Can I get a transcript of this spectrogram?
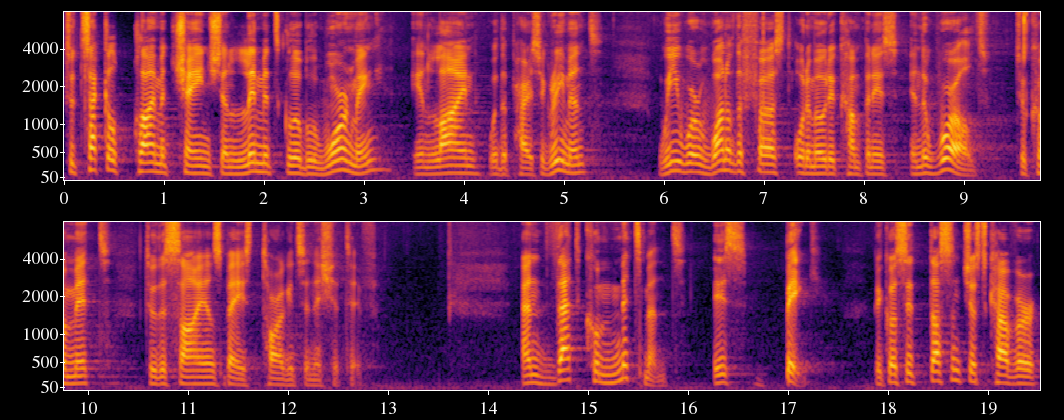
To tackle climate change and limit global warming in line with the Paris Agreement, we were one of the first automotive companies in the world to commit to the Science Based Targets initiative. And that commitment is big because it doesn't just cover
